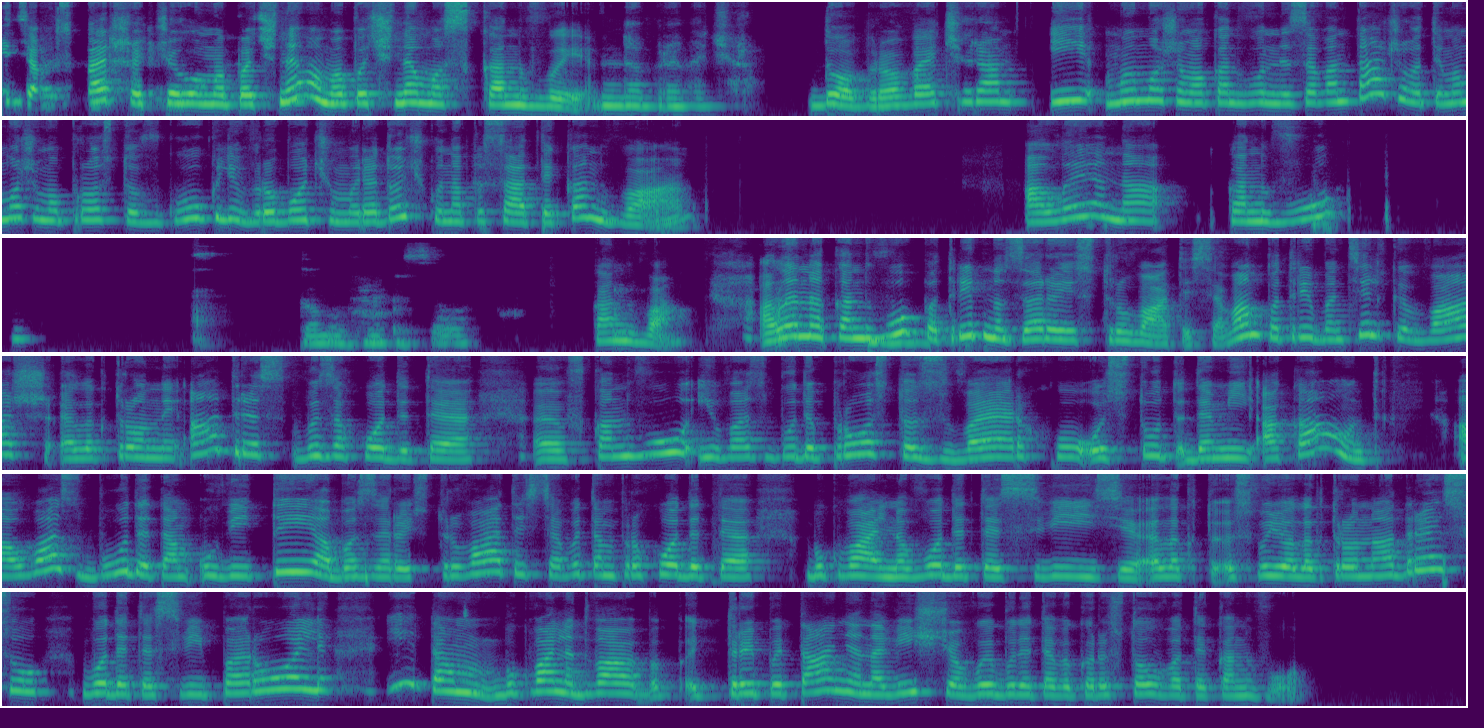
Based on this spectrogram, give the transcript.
Дивіться, перше, з чого ми почнемо, ми почнемо з канви. Добрий вечір. Доброго вечора. І ми можемо канву не завантажувати, ми можемо просто в Гуглі в робочому рядочку написати канва, але на канву Кому написала? Канва. Але на канву потрібно зареєструватися. Вам потрібен тільки ваш електронний адрес. Ви заходите е, в канву, і у вас буде просто зверху, ось тут, де мій аккаунт. А у вас буде там увійти або зареєструватися. Ви там проходите, буквально вводите свій елект... свою електронну адресу, вводите свій пароль, і там буквально два-три питання, навіщо ви будете використовувати канву.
